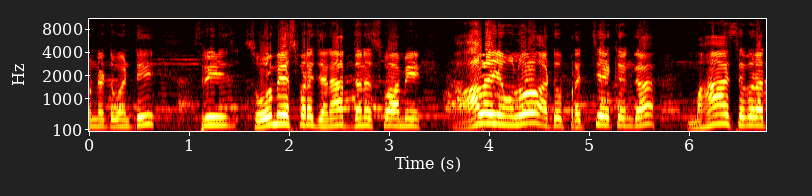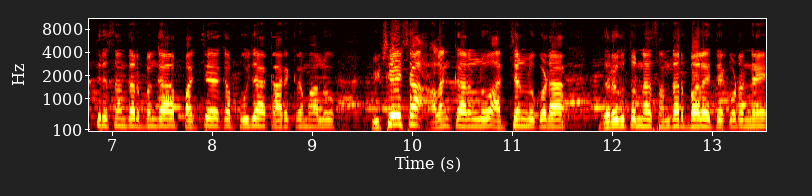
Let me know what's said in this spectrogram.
ఉన్నటువంటి శ్రీ సోమేశ్వర జనార్దన స్వామి ఆలయంలో అటు ప్రత్యేకంగా మహాశివరాత్రి సందర్భంగా ప్రత్యేక పూజా కార్యక్రమాలు విశేష అలంకరణలు అర్చనలు కూడా జరుగుతున్న సందర్భాలు అయితే కూడా ఉన్నాయి.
